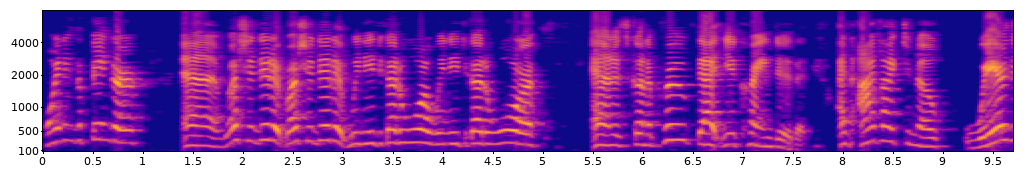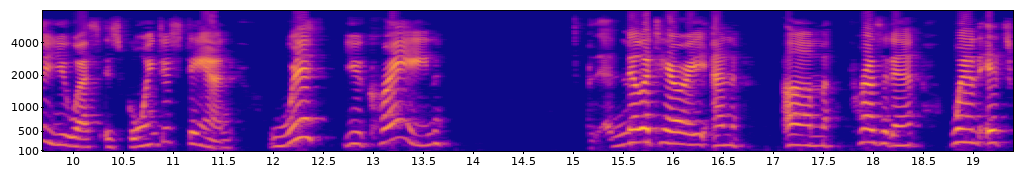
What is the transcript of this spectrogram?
pointing the finger and Russia did it, Russia did it, we need to go to war, we need to go to war and it's going to prove that Ukraine did it. And I'd like to know where the U.S. is going to stand with Ukraine military and um, president when it's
